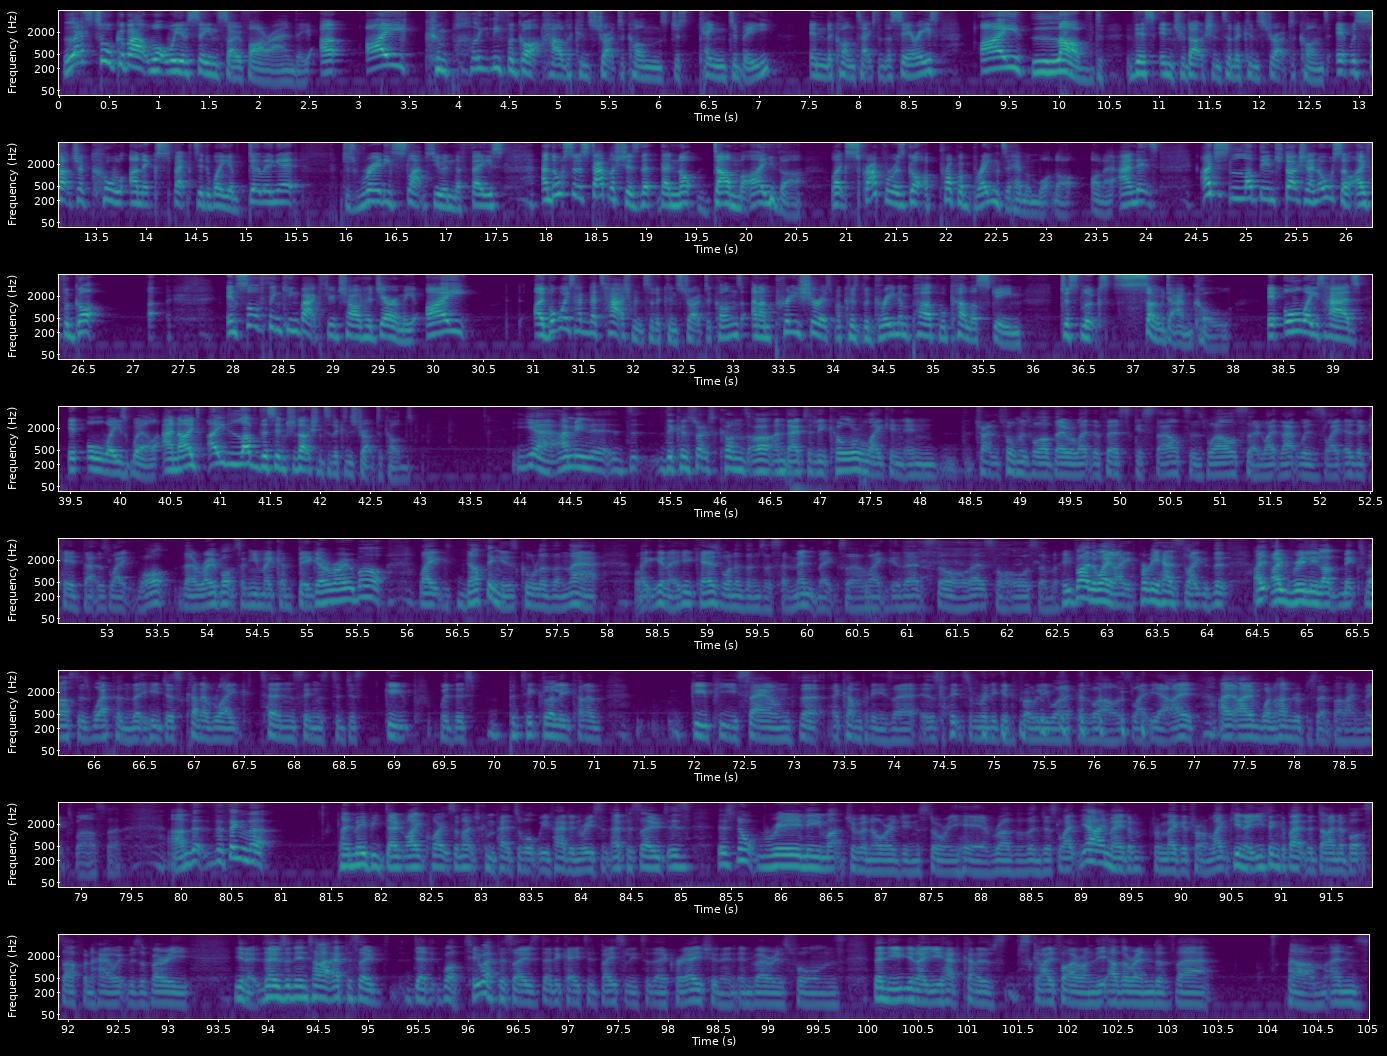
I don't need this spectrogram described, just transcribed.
Let's talk about what we have seen so far, Andy. Uh, I completely forgot how the Constructicons just came to be in the context of the series. I loved this introduction to the Constructicons. It was such a cool, unexpected way of doing it. Just really slaps you in the face, and also establishes that they're not dumb either. Like Scrapper has got a proper brain to him and whatnot on it, and it's. I just love the introduction, and also I forgot. Uh, in sort of thinking back through childhood, Jeremy, I I've always had an attachment to the Constructicons, and I'm pretty sure it's because the green and purple color scheme just looks so damn cool. It always has, it always will. And I I love this introduction to the Constructicons. Yeah, I mean, the, th- the Constructicons are undoubtedly cool. Like in in the Transformers world, they were like the first Gestalt as well. So like that was like as a kid, that was like what they're robots, and you make a bigger robot. Like nothing is cooler than that. Like you know, who cares? One of them's a cement mixer. Like that's still that's still awesome. Who, by the way, like probably has like the I I really love Mixmaster's weapon that he just kind of like turns things to just goop with this particularly kind of goopy sound that accompanies it is like some really good foley work as well. It's like yeah, I I I'm 100% behind Mixmaster. Um, the the thing that I maybe don't like quite so much compared to what we've had in recent episodes is there's not really much of an origin story here rather than just like yeah I made him from Megatron. Like you know you think about the Dinobot stuff and how it was a very you know there's an entire episode well two episodes dedicated basically to their creation in, in various forms. Then you you know you had kind of Skyfire on the other end of that um and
